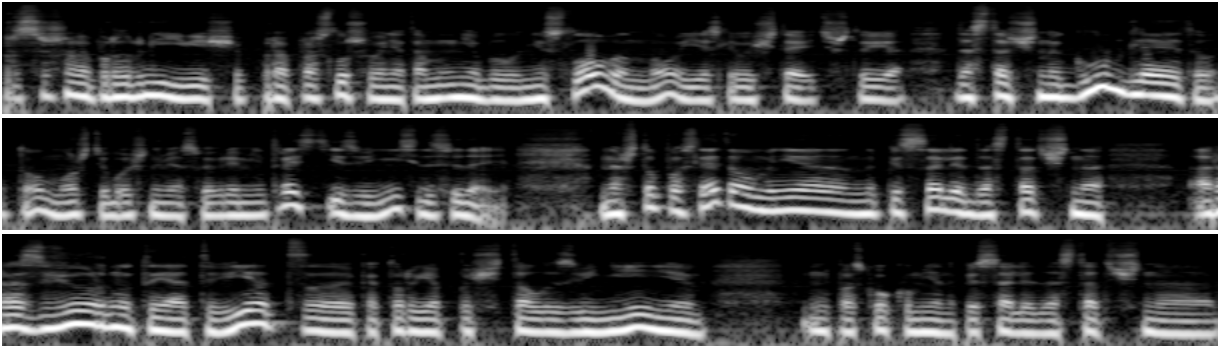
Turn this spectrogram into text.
про совершенно про другие вещи, про прослушивание там не было ни слова, но если вы считаете, что я достаточно глуп для этого, то можете больше на меня свое время не тратить, извините, до свидания. На что после этого мне написали достаточно развернутый ответ, э, который я посчитал извинением, поскольку мне написали достаточно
